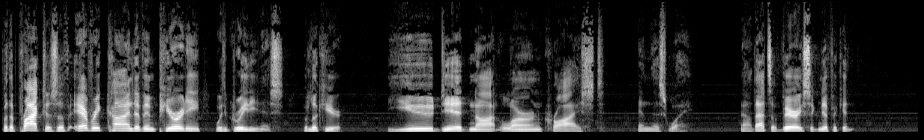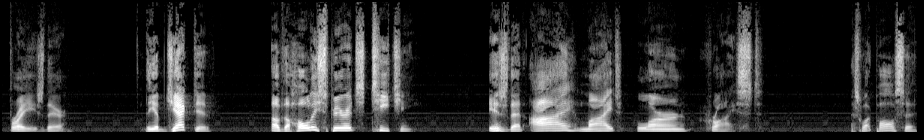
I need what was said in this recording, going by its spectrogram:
for the practice of every kind of impurity with greediness. But look here, you did not learn Christ in this way. Now, that's a very significant phrase there. The objective of the Holy Spirit's teaching is that I might learn Christ. That's what Paul said.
